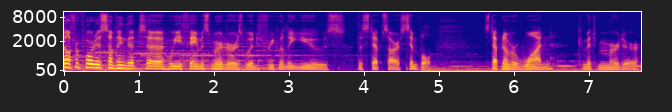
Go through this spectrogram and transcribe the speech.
Self report is something that uh, we famous murderers would frequently use. The steps are simple. Step number one commit murder.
